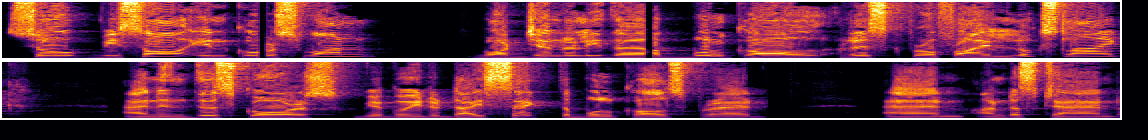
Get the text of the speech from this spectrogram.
So we saw in course 1 what generally the bull call risk profile looks like and in this course, we are going to dissect the bull call spread and understand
